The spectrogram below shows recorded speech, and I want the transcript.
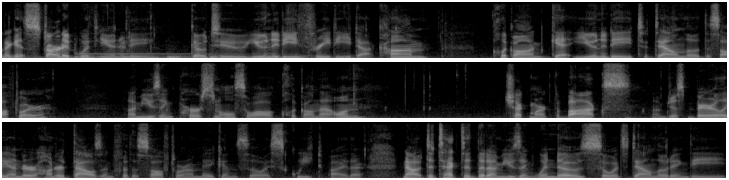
Now to get started with Unity, go to unity3d.com, click on Get Unity to download the software. I'm using Personal, so I'll click on that one. Check mark the box. I'm just barely under 100,000 for the software I'm making, so I squeaked by there. Now it detected that I'm using Windows, so it's downloading the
